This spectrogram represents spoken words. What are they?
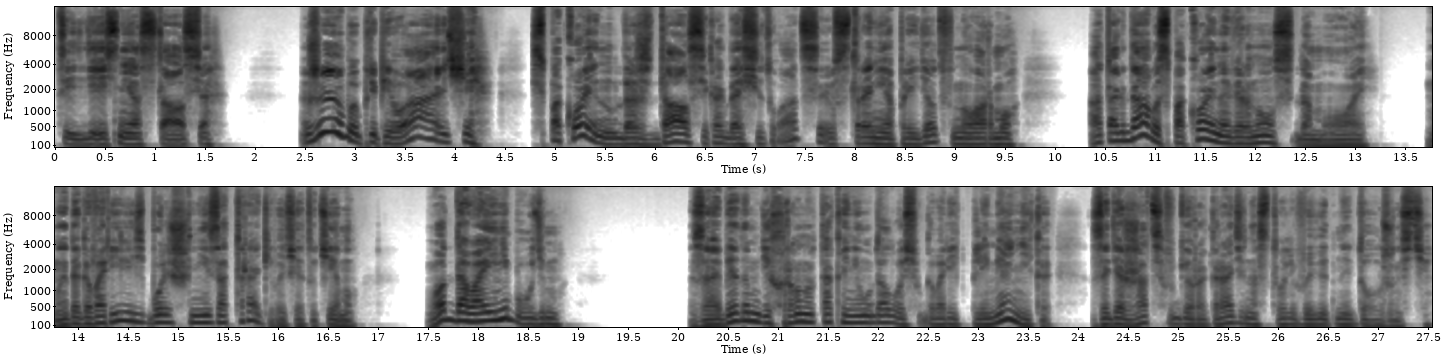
ты здесь не остался. Жил бы припеваючи, спокойно дождался, когда ситуация в стране придет в норму, а тогда бы спокойно вернулся домой. Мы договорились больше не затрагивать эту тему. Вот давай и не будем». За обедом Дихрону так и не удалось уговорить племянника задержаться в Герограде на столь выгодной должности.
